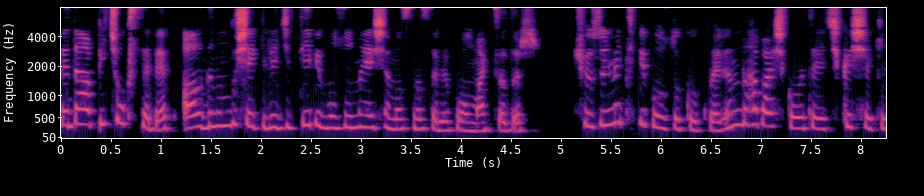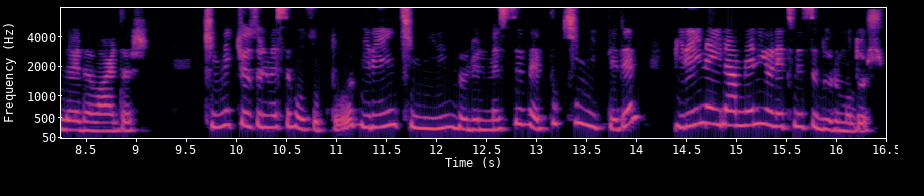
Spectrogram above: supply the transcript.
ve daha birçok sebep algının bu şekilde ciddi bir bozulma yaşamasına sebep olmaktadır. Çözülme tipi bozuklukların daha başka ortaya çıkış şekilleri de vardır. Kimlik çözülmesi bozukluğu, bireyin kimliğinin bölünmesi ve bu kimliklerin bireyin eylemlerini yönetmesi durumudur.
